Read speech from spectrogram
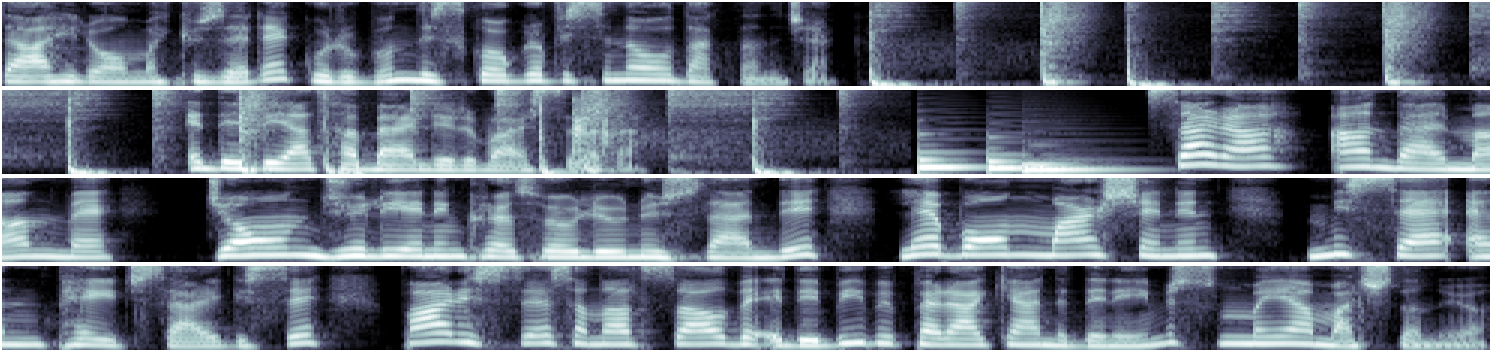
dahil olmak üzere grubun diskografisine odaklanacak. Edebiyat haberleri var sırada. Sarah Andelman ve John Julien'in küratörlüğünü üstlendiği Le Bon Marche'nin Misse and Page sergisi, Paris'te sanatsal ve edebi bir perakende deneyimi sunmayı amaçlanıyor.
